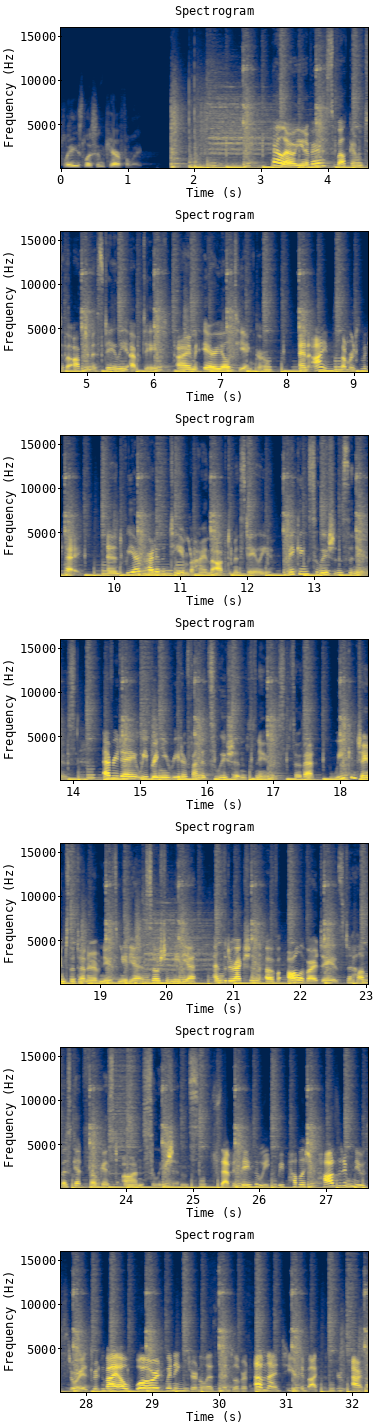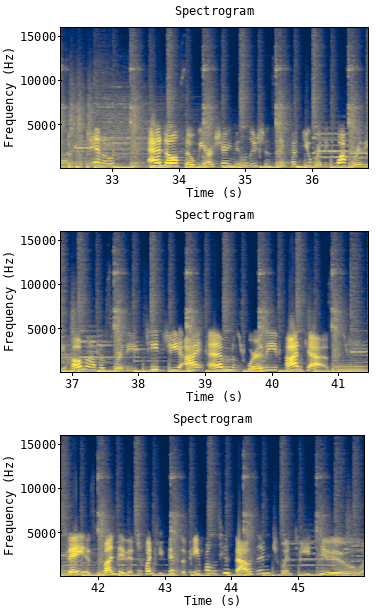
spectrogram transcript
Please listen carefully. Hello, universe. Welcome to the Optimist Daily Update. I'm Ariel Tienko. And I'm Summers McKay. And we are part of the team behind the Optimist Daily, making solutions the news. Every day, we bring you reader funded solutions news so that we can change the tenor of news media, social media, and the direction of all of our days to help us get focused on solutions. Seven days a week, we publish positive news stories written by award winning journalists and delivered online to your inbox and through our social channels. And also, we are sharing the solutions that commute worthy, walk worthy, home office worthy, TGIM worthy podcast. Today is Monday, the 25th of April, 2022.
